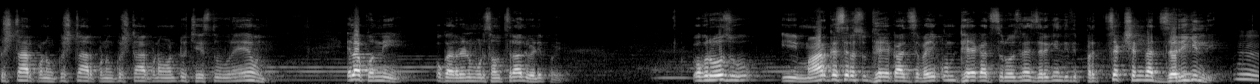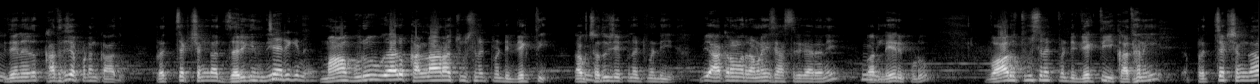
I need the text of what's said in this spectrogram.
కృష్ణార్పణం కృష్ణార్పణం కృష్ణార్పణం అంటూ చేస్తూనే ఉంది. ఇలా కొన్ని ఒక రెండు మూడు సంవత్సరాలు వెళ్ళిపోయింది. ఒకరోజు ఈ మార్గశిర శుద్ధ ఏకాదశి వైకుంఠ ఏకాదశి రోజునే జరిగింది. ఇది ప్రత్యక్షంగా జరిగింది. ఇదేనేదో కథ చెప్పడం కాదు. ప్రత్యక్షంగా జరిగింది. మా గురువు గారు కళ్ళారా చూసినటువంటి వ్యక్తి నాకు చదువు చెప్పినటువంటి వ్యాకరణ రమణయ్య శాస్త్రి గారని వారు లేరు ఇప్పుడు. వారు చూసినటువంటి వ్యక్తి ఈ కథని ప్రత్యక్షంగా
